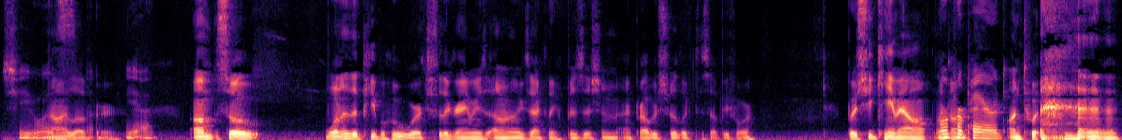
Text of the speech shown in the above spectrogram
she was. No, I love her. Yeah, Um, so one of the people who works for the Grammys, I don't know exactly her position. I probably should have looked this up before. But she came out we're like, on, prepared. on Twitter.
